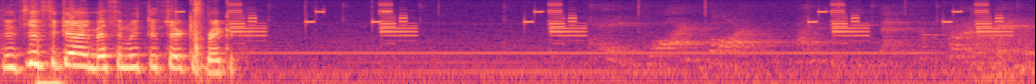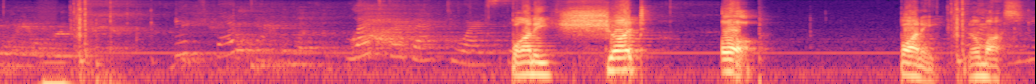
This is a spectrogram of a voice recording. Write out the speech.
There's just a guy messing with the circuit breaker. Bonnie, shut up. Bonnie, no mas.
